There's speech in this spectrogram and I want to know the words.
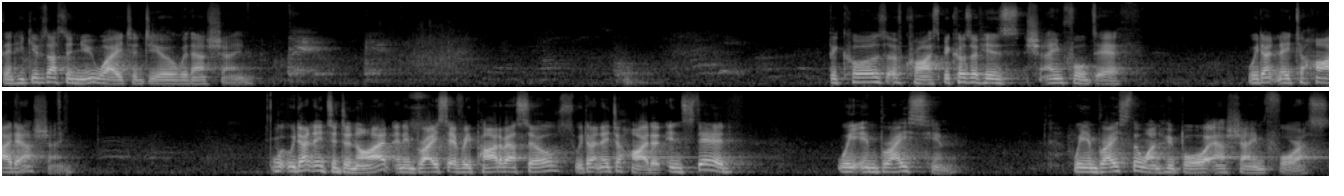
then He gives us a new way to deal with our shame. Because of Christ, because of His shameful death, we don't need to hide our shame. We don't need to deny it and embrace every part of ourselves. We don't need to hide it. Instead, we embrace Him we embrace the one who bore our shame for us.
